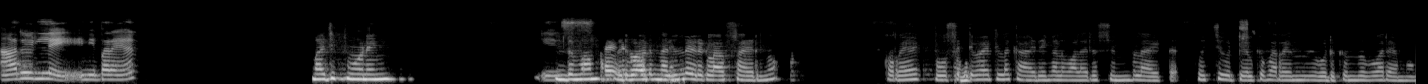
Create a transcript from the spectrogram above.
ആരും ഇല്ലേ? ഇനി പറയാൻ? Magic morning. ഒരുപാട് നല്ലൊരു ക്ലാസ് ആയിരുന്നു. കുറെ പോസിറ്റീവ് ആയിട്ടുള്ള കാര്യങ്ങൾ വളരെ സിമ്പിൾ ആയിട്ട് കൊച്ചു കുട്ടികൾക്ക് പറയുന്ന കൊടുക്കുന്നത് പോലെ അമ്മ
